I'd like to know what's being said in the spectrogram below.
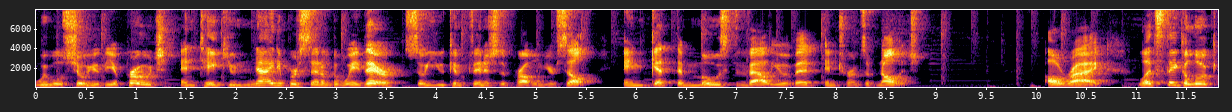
we will show you the approach and take you 90% of the way there so you can finish the problem yourself and get the most value of it in terms of knowledge. Alright, Let's take a look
